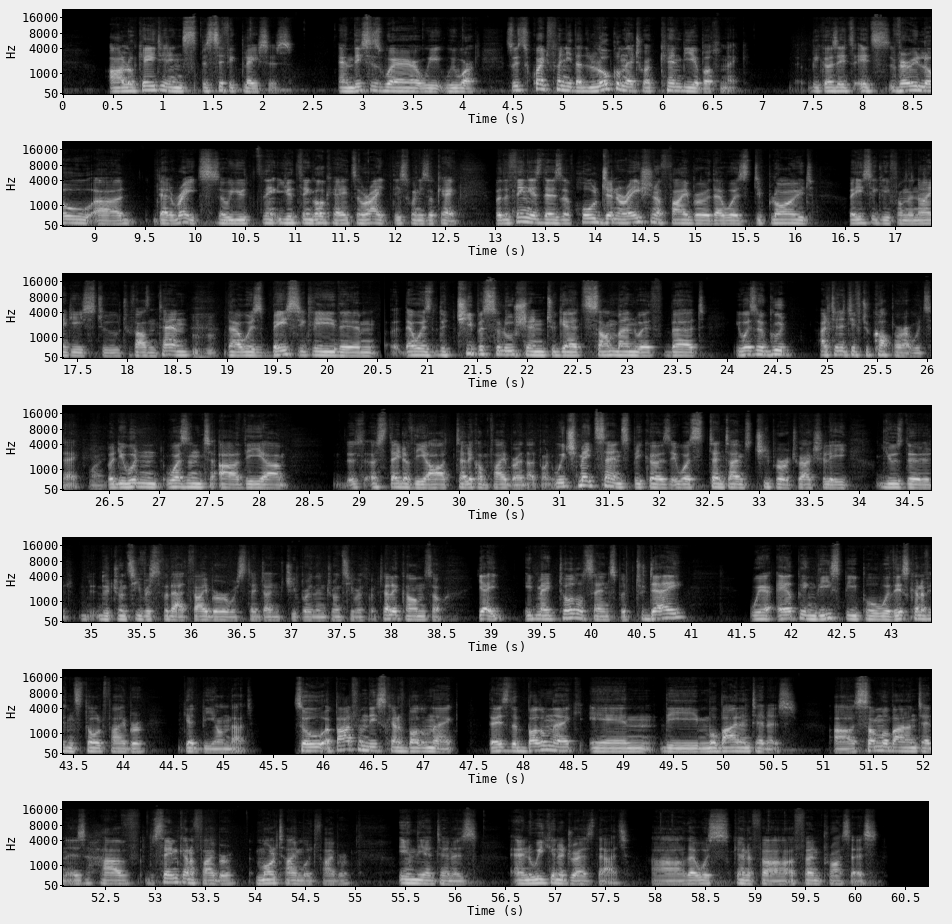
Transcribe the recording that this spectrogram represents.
are located in specific places. And this is where we, we work. So it's quite funny that the local network can be a bottleneck because it's it's very low uh, data rates. So you think you think okay, it's all right. This one is okay. But the thing is, there's a whole generation of fiber that was deployed basically from the 90s to 2010. Mm-hmm. That was basically the that was the cheapest solution to get some bandwidth, but it was a good alternative to copper, I would say. Right. But it wouldn't wasn't uh, the uh, a state of the art telecom fiber at that point, which made sense because it was 10 times cheaper to actually use the the transceivers for that fiber was 10 times cheaper than transceivers for telecom. So, yeah, it, it made total sense. But today, we're helping these people with this kind of installed fiber get beyond that. So, apart from this kind of bottleneck, there's the bottleneck in the mobile antennas. Uh, some mobile antennas have the same kind of fiber, multi mode fiber, in the antennas, and we can address that. Uh, that was kind of a, a, fun process.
